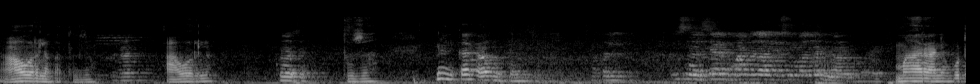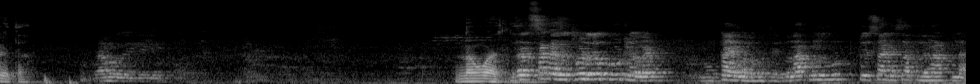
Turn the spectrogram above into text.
आवरलं का तुझं? आवरलं? कोणाचं? तुझं? नाही काय करायचं. महाराणी कुठे येतं नऊ वाजले. जर सकाळचं थोडं लवकर उठलं ना टायमाला होते पण आपण उठतोय साडेसातला ना आपला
